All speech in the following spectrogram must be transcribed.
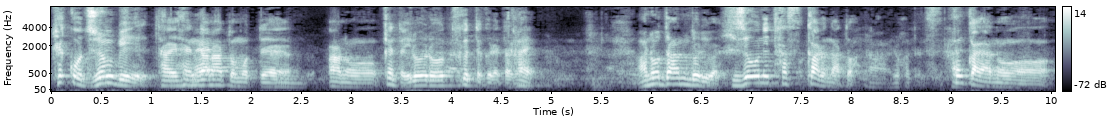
結構準備大変だなと思って、あの、ケンタいろいろ作ってくれた。はい。あの段取りは非常に助かるなと。ああ、よかったです。今回あの、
